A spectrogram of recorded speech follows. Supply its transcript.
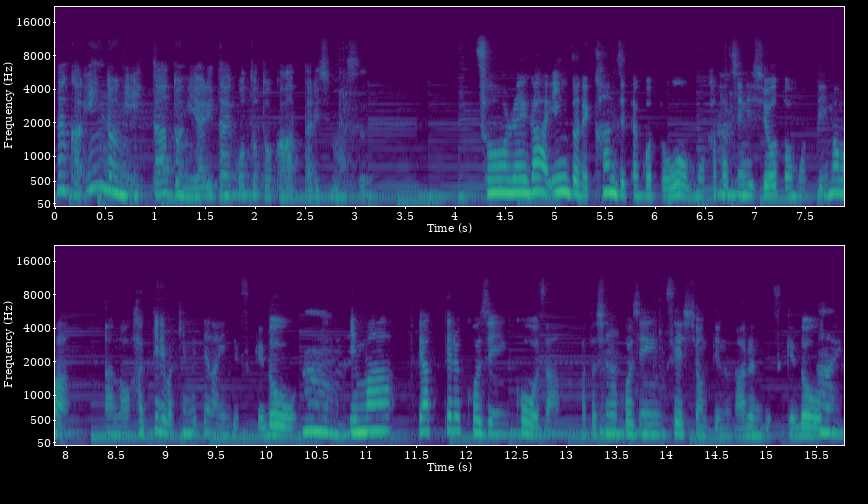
なんかインドに行った後にやりたいこととかあったりします？それがインドで感じたことをもう形にしようと思って、うん、今はあのはっきりは決めてないんですけど、うん、今やってる個人講座私の個人セッションっていうのがあるんですけど、うんはい、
